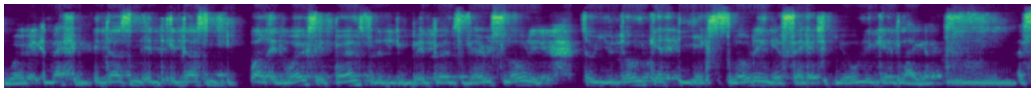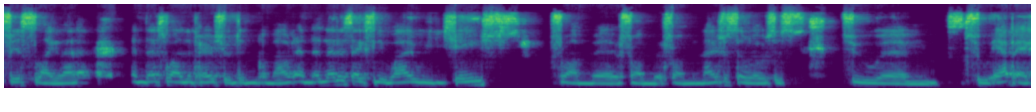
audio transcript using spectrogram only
work in vacuum. It doesn't. It, it doesn't. Well, it works. It burns, but it, it burns very slowly. So you don't get the exploding effect. You only get like a, a fist like that, and that's why the parachute didn't come out. And, and that is actually why we changed from uh, from from nitrocellulose to um, to airbag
